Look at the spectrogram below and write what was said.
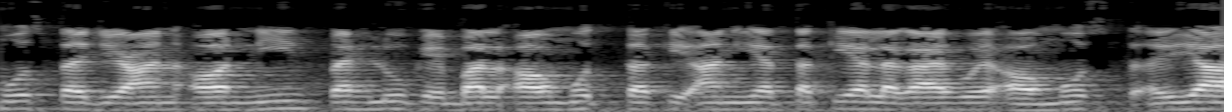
مستجعن اور نیند پہلو کے بل او متقیان یا تکیہ لگائے ہوئے او مست یا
